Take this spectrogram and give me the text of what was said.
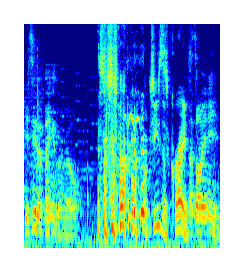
you see the thing in the middle. Jesus Christ. That's all you need.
